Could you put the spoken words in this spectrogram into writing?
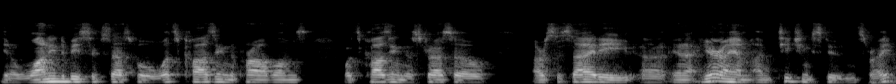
you know, wanting to be successful, what's causing the problems, what's causing the stress of our society. Uh, and here I am, I'm teaching students, right?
